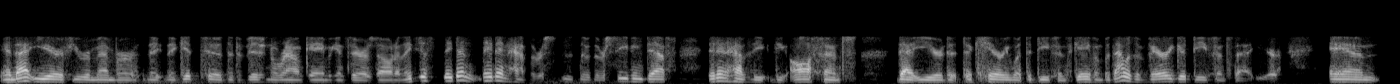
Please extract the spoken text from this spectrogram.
And that year, if you remember, they they get to the divisional round game against Arizona. They just they didn't they didn't have the the, the receiving depth. They didn't have the the offense that year to, to carry what the defense gave them. But that was a very good defense that year. And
